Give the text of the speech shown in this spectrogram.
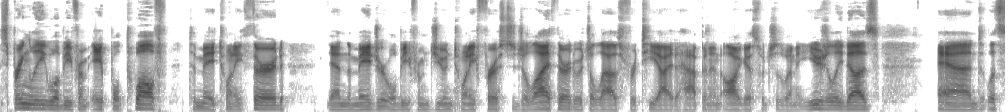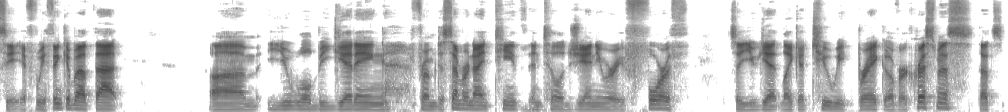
Spring League will be from April 12th to May 23rd, and the major will be from June 21st to July 3rd, which allows for TI to happen in August, which is when it usually does. And let's see, if we think about that, um, you will be getting from December 19th until January 4th. So you get like a two week break over Christmas. That's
